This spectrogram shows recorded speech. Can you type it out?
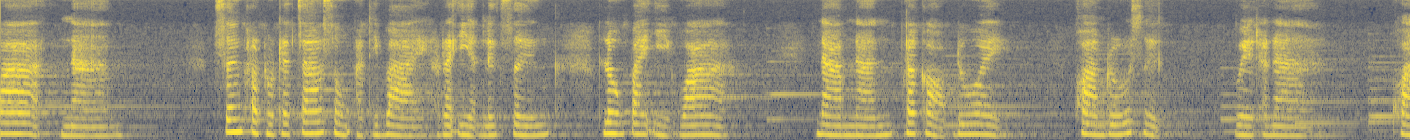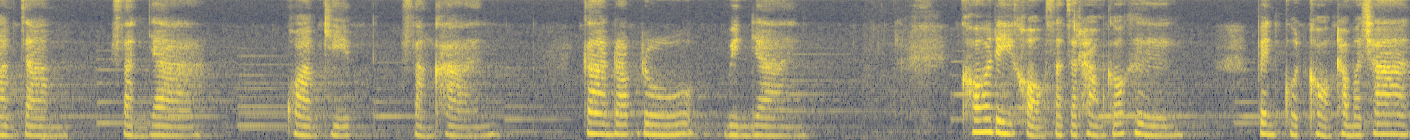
ว่า นาม ซึ่งพระพุทธเจ้าทรงอธิบายละเอียดลึกซึ้ง ลงไปอีกว่า นามนั้นประกอบด้วย ความรู้สึก เวทนา ความจำ สัญญา ความคิด สังขาร การรับรู้ วิญญาณ ข้อดีของสัจธรรมก็คือ เป็นกฎของธรรมชาติ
